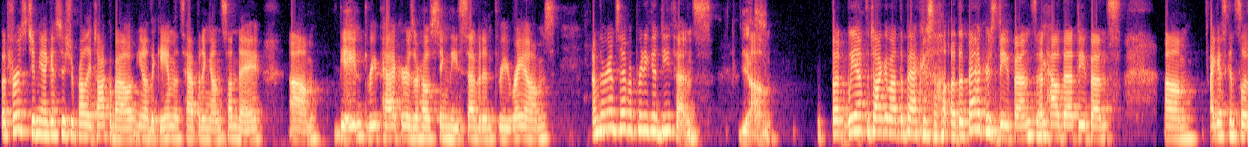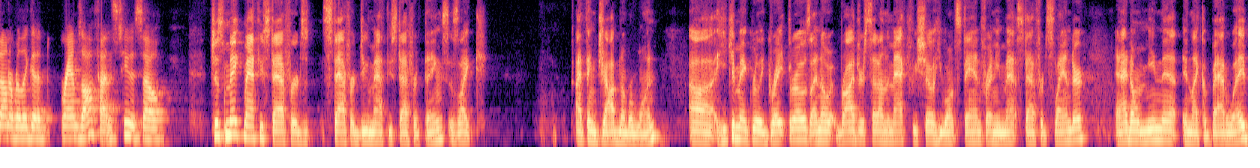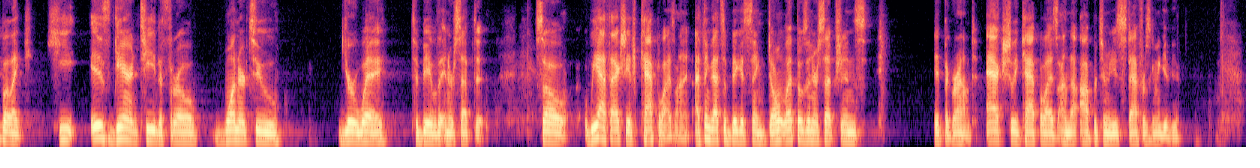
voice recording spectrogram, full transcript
But first, Jimmy, I guess we should probably talk about you know the game that's happening on Sunday. Um, the eight and three Packers are hosting the seven and three Rams, and the Rams have a pretty good defense. Yes. Um, but we have to talk about the Packers, the Packers defense, and how that defense, um, I guess, can slow down a really good Rams offense too. So just make Matthew Stafford's Stafford do Matthew Stafford things is like I think job number one. Uh, he can make really great throws. I know Roger said on the McAfee show he won't stand for any Matt Stafford slander, and I don't mean that in like a bad way, but like he is guaranteed to throw one or two your way to be able to intercept it. So we have to actually have to capitalize on it. I think that's the biggest thing. Don't let those interceptions hit the ground. Actually capitalize on the opportunities Stafford's going to give you.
